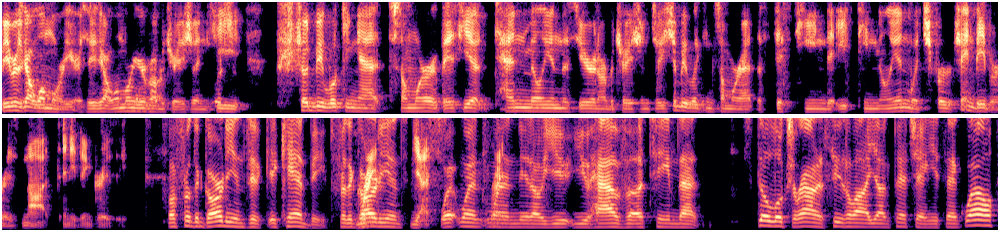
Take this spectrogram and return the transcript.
Bieber's got one more year. So he's got one more year of arbitration. He should be looking at somewhere basically at 10 million this year in arbitration. So he should be looking somewhere at the 15 to 18 million, which for Shane Bieber is not anything crazy. But for the Guardians, it, it can be. For the Guardians, right. yes. When when, right. when you know you you have a team that still looks around and sees a lot of young pitching, you think, well,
